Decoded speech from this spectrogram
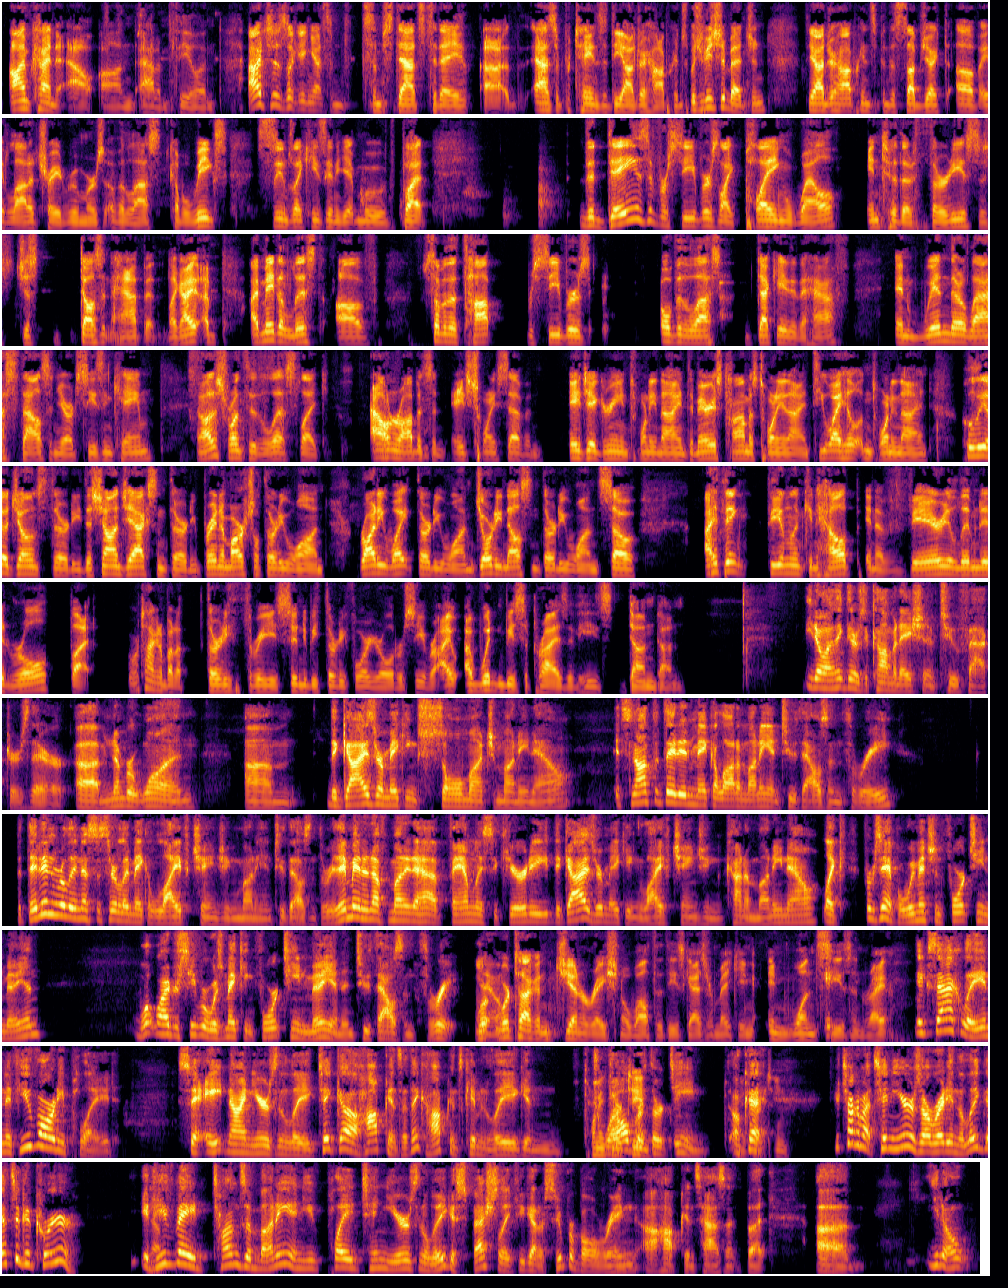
I'm kind of out on Adam Thielen. I was just looking at some some stats today uh, as it pertains to DeAndre Hopkins, which we should mention. DeAndre Hopkins has been the subject of a lot of trade rumors over the last couple weeks. Seems like he's going to get moved, but the days of receivers like playing well into their 30s it just doesn't happen. Like I, I I made a list of some of the top receivers over the last decade and a half and when their last thousand yard season came. And I'll just run through the list like Allen Robinson, age 27, AJ Green, 29, Demaryius Thomas, 29, T.Y. Hilton, 29, Julio Jones, 30, DeSean Jackson, 30, Brandon Marshall, 31, Roddy White, 31, Jordy Nelson, 31. So I think Thielen can help in a very limited role, but we're talking about a 33, soon to be 34 year old receiver. I, I wouldn't be surprised if he's done, done. You know, I think there's a combination of two factors there. Um, number one, um, the guys are making so much money now. It's not that they didn't make a lot of money in 2003, but they didn't really necessarily make life changing money in 2003. They made enough money to have family security. The guys are making life changing kind of money now. Like, for example, we mentioned 14 million what wide receiver was making 14 million in 2003? We're, we're, talking generational wealth that these guys are making in one season, right? Exactly. And if you've already played, say, eight, nine years in the league, take uh, Hopkins. I think Hopkins came in the league in 12 or 13. Okay. You're talking about 10 years already in the league. That's a good career. If yep. you've made tons of money and you've played 10 years in the league, especially if you got a Super Bowl ring, uh, Hopkins hasn't, but, uh, you know,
